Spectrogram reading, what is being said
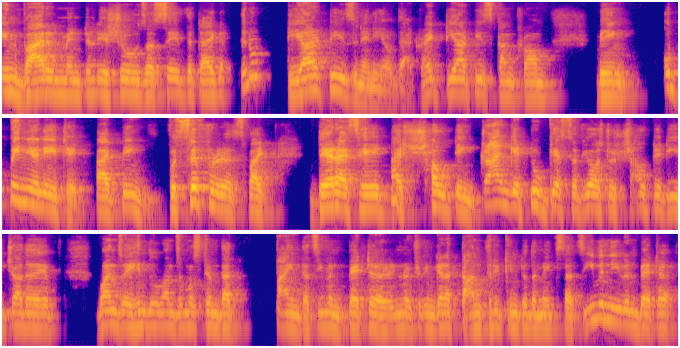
environmental issues or save the tiger. They don't TRPs in any of that, right? TRPs come from being opinionated, by being vociferous, by, dare I say it, by shouting. Try and get two guests of yours to shout at each other. If one's a Hindu, one's a Muslim, that fine. That's even better. You know, if you can get a tantric into the mix, that's even even better.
